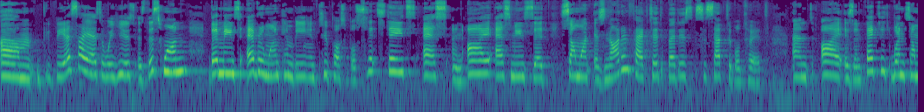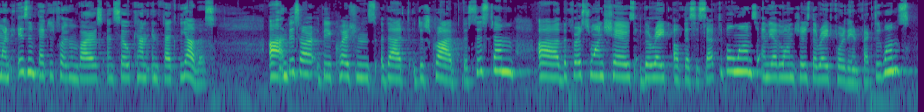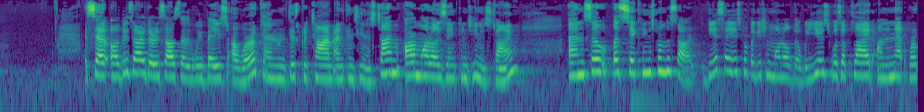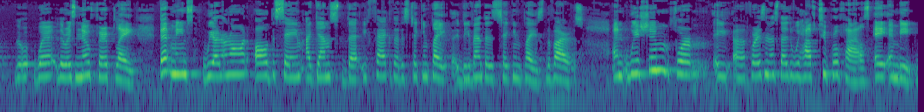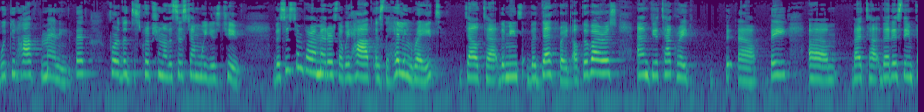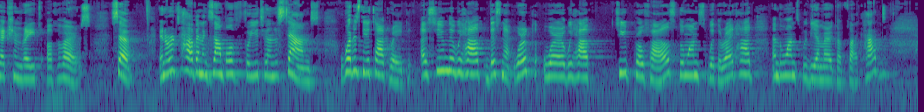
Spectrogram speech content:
Um, the SIS that we use is this one. That means everyone can be in two possible states, S and I. S means that someone is not infected but is susceptible to it. And I is infected when someone is infected from the virus and so can infect the others. Uh, and these are the equations that describe the system. Uh, the first one shows the rate of the susceptible ones, and the other one shows the rate for the infected ones. So uh, these are the results that we base our work in discrete time and continuous time. Our model is in continuous time. And so let's take things from the start. The SIS propagation model that we used was applied on a network where there is no fair play. That means we are not all the same against the effect that is taking place, the event that is taking place, the virus. And we assume, for, a, uh, for instance, that we have two profiles, A and B. We could have many, but for the description of the system, we use two. The system parameters that we have is the healing rate, delta, that means the death rate of the virus, and the attack rate, uh, B, um, beta, that is the infection rate of virus. So, in order to have an example for you to understand, what is the attack rate? Assume that we have this network where we have two profiles, the ones with the red hat and the ones with the America flag hat.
